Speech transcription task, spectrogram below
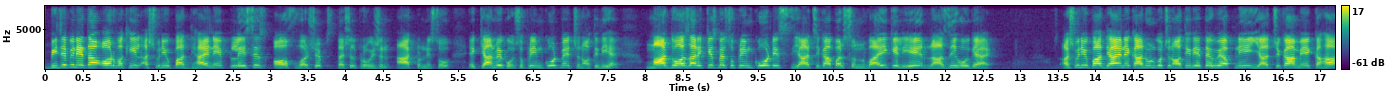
बीजेपी नेता और वकील अश्विनी उपाध्याय ने places of worship special provision act उन्नीस सौ इक्यानवे को सुप्रीम कोर्ट में चुनौती दी है। मार्च 2021 में सुप्रीम कोर्ट इस याचिका पर सुनवाई के लिए राज़ी हो गया है। अश्विनी उपाध्याय ने कानून को चुनौती देते हुए अपनी याचिका में कहा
